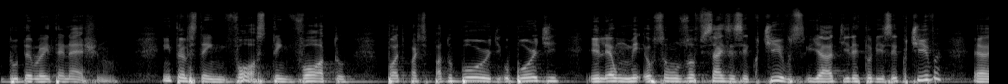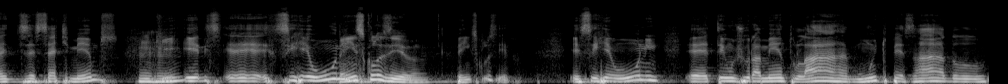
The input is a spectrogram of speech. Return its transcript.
do Demolay International. Então, eles têm voz, têm voto, pode participar do board. O board ele é um, são os oficiais executivos e a diretoria executiva, é, 17 membros, que eles eh, se reúnem Bem exclusivo. bem exclusivo. Eles se reúnem, eh, tem um juramento lá muito pesado,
